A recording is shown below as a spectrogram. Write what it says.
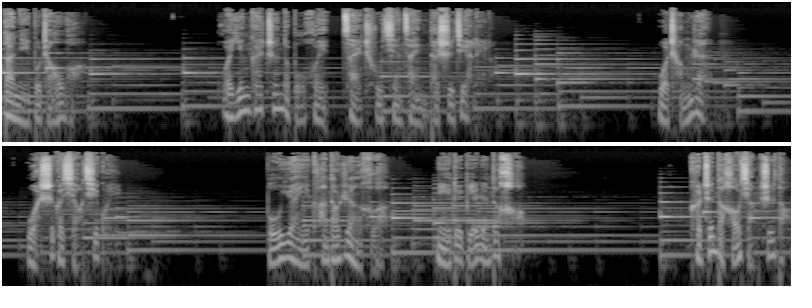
但你不找我，我应该真的不会再出现在你的世界里了。我承认，我是个小气鬼，不愿意看到任何你对别人的好，可真的好想知道。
